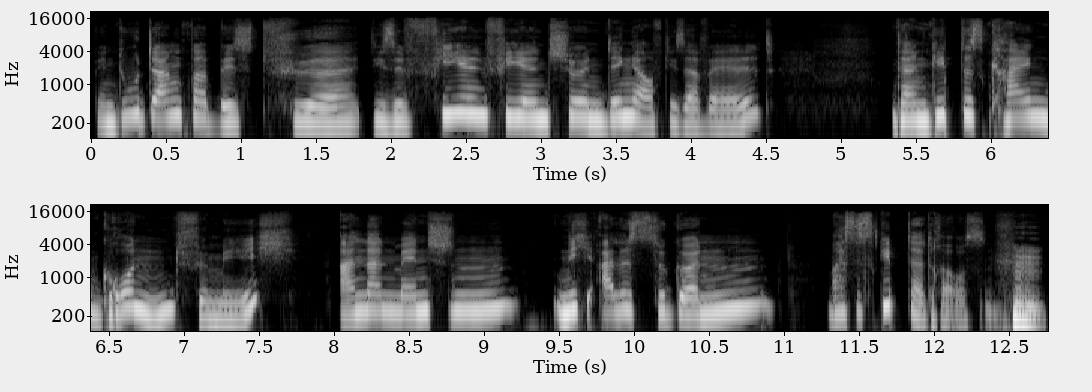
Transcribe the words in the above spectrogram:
wenn du dankbar bist für diese vielen, vielen schönen Dinge auf dieser Welt, dann gibt es keinen Grund für mich, anderen Menschen nicht alles zu gönnen, was es gibt da draußen.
